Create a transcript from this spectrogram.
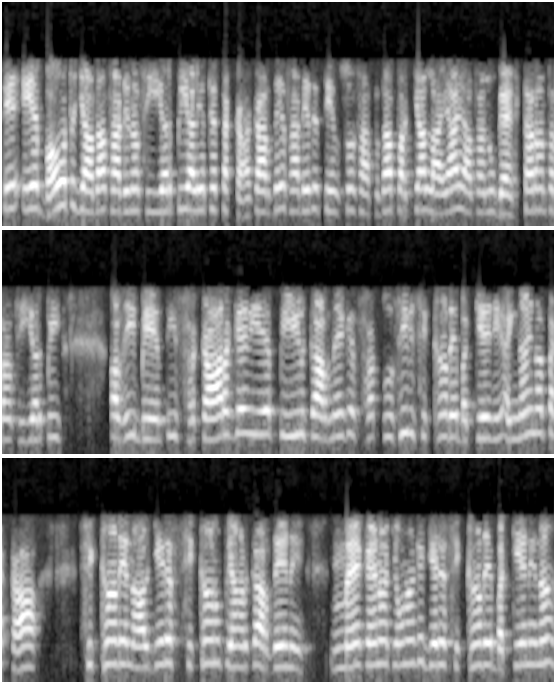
ਤੇ ਇਹ ਬਹੁਤ ਜ਼ਿਆਦਾ ਸਾਡੇ ਨਾਲ ਸੀਆਰਪੀ ਵਾਲੇ ਇੱਥੇ ਧੱਕਾ ਕਰਦੇ, ਸਾਡੇ ਤੇ 307 ਦਾ ਪਰਚਾ ਲਾਇਆ ਆ ਸਾਨੂੰ ਗੈਂਗਸਟਰਾਂ ਤਰ੍ਹਾਂ ਸੀਆਰਪੀ ਅਸੀਂ ਬੇਨਤੀ ਸਰਕਾਰ ਅੱਗੇ ਵੀ ਇਹ ਅਪੀਲ ਕਰਨੇ ਕਿ ਤੁਸੀਂ ਵੀ ਸਿੱਖਾਂ ਦੇ ਬੱਚੇ ਜੀ, ਇੰਨਾ ਹੀ ਨਾ ਧੱਕਾ, ਸਿੱਖਾਂ ਦੇ ਨਾਲ ਜਿਹੜੇ ਸਿੱਖਾਂ ਨੂੰ ਪਿਆਰ ਕਰਦੇ ਨੇ, ਮੈਂ ਕਹਿਣਾ ਚਾਹੁੰਦਾ ਕਿ ਜਿਹੜੇ ਸਿੱਖਾਂ ਦੇ ਬੱਚੇ ਨੇ ਨਾ,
